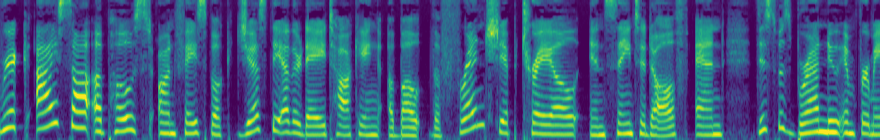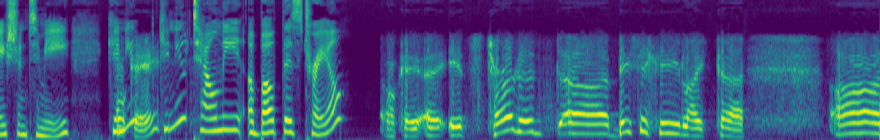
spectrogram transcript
Rick, I saw a post on Facebook just the other day talking about the Friendship Trail in St. Adolphe, and this was brand new information to me. Can Okay. you can you tell me about this trail? Okay, uh, it started uh, basically like uh, uh,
